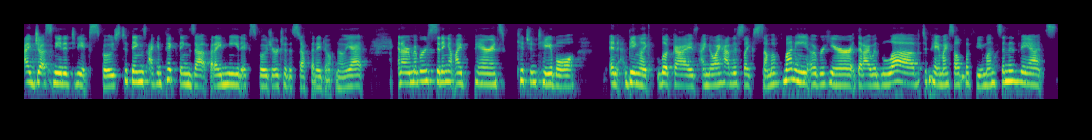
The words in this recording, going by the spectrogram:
I just needed to be exposed to things. I can pick things up, but I need exposure to the stuff that I don't know yet. And I remember sitting at my parents' kitchen table and being like, look, guys, I know I have this like sum of money over here that I would love to pay myself a few months in advance.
